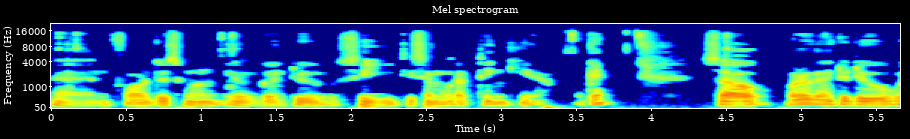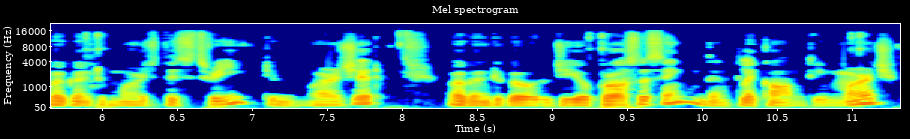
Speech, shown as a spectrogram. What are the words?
And for this one you're going to see the similar thing here okay? So what we're going to do we're going to merge these three to merge it. We're going to go to geoprocessing then click on the merge.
